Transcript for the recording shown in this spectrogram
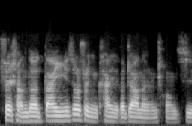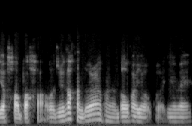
非常的单一。就是你看一个这样的人成绩好不好？我觉得很多人可能都会有过，因为。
